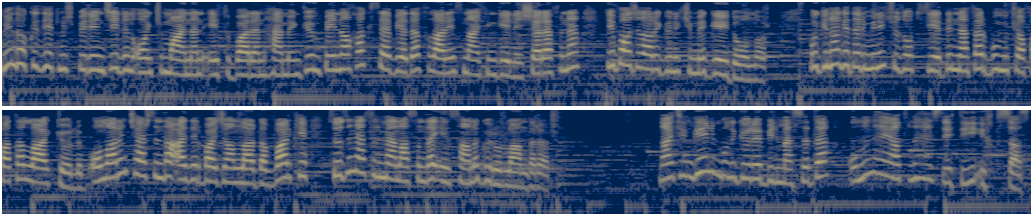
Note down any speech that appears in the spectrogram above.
1971-ci ilin 12 mayından etibarən həmin gün beynəlxalq səviyyədə Florence Nightingale-in şərəfinə tibb bacıları günü kimi qeyd olunur. Bu günə qədər 1337 nəfər bu mükafata layiq görülüb. Onların içərisində Azərbaycanlılar da var ki, sözün əsl mənasında insanı qürurlandırır. Nightingale bunu görə bilməsə də, onun həyatını həsr etdiyi ixtisas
